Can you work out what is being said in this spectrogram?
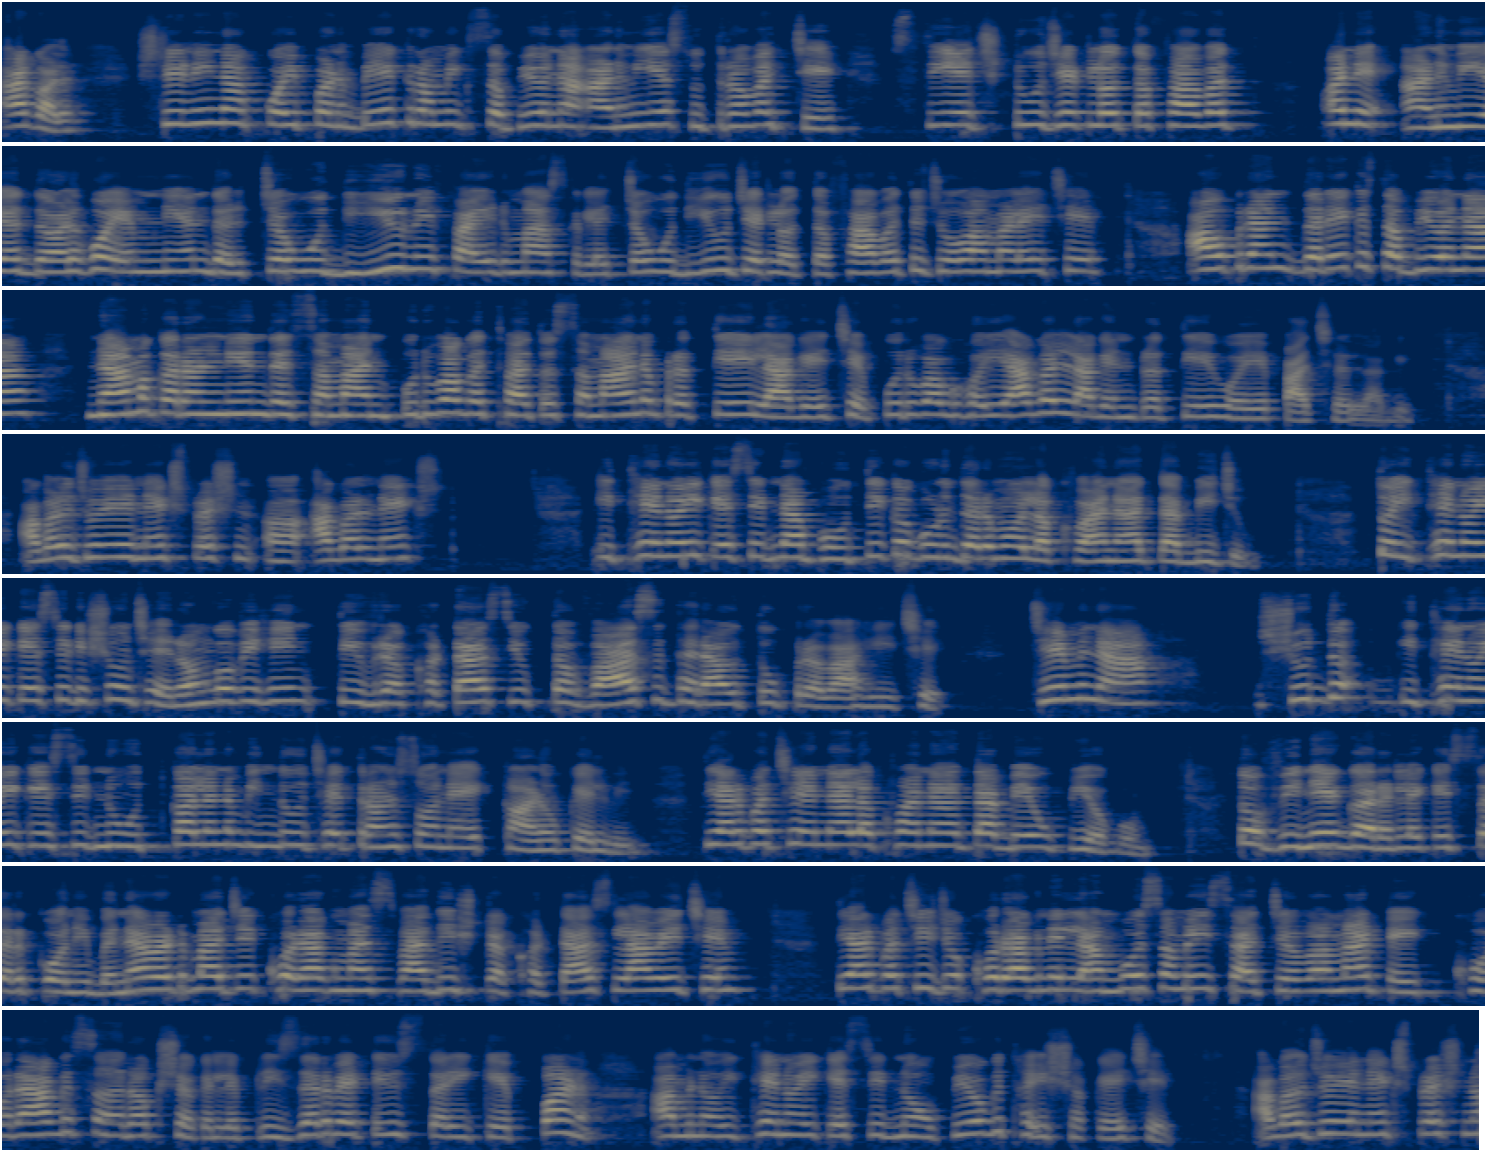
આગળ, શ્રેણીના કોઈ પણ બે ક્રમિક સભ્યોના આણ્વીય સૂત્ર વચ્ચે CH2 જેટલો તફાવત અને આણ્વીય દળ હોય એમની અંદર ચૌદ યુનિફાઈડ માસ એટલે ચૌદ યુ જેટલો તફાવત જોવા મળે છે. આ ઉપરાંત દરેક સભ્યોના નામકરણની અંદર સમાન પૂર્વક અથવા તો સમાન પ્રત્યય લાગે છે. પૂર્વક હોય, આગળ લાગે ને પ્રત્યય હોય એ પાછળ લાગે. આગળ જોઈએ નેક્સ્ટ પ્રશ્ન આગળ નેક્સ્ટ ઇથેનોઇક એસિડના ભૌતિક ગુણધર્મો લખવાના હતા બીજું. તો ઇથેનોઇક એસિડ શું છે? રંગવિહીન, તીવ્ર, ખટાશયુક્ત વાસ ધરાવતું પ્રવાહી છે, જેમના શુદ્ધ ઇથેનોઇક એસિડનું ઉત્કલન બિંદુ છે ત્રણસો ને એકાણું કેલ્વિન. ત્યાર પછી એના લખવાના હતા બે ઉપયોગો. તો વિનેગર એટલે કે સરકોની બનાવટમાં જે ખોરાકમાં સ્વાદિષ્ટ ખટાશ લાવે છે ત્યાર પછી જો ખોરાકને લાંબો સમય સાચવવા માટે ખોરાક સંરક્ષક એટલે પ્રિઝર્વેટિવ્સ તરીકે પણ આમનો ઇથેનોઇક એસિડનો ઉપયોગ થઈ શકે છે. આગળ જોઈએ નેક્સ્ટ પ્રશ્ન.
